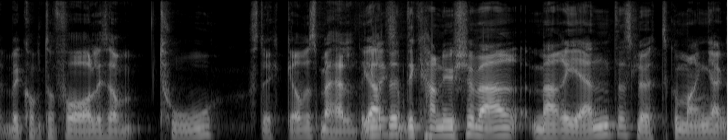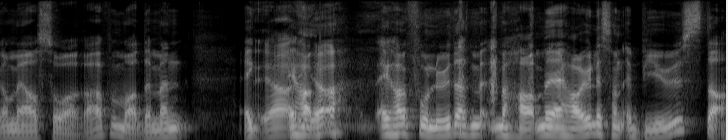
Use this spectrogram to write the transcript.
vi kom til å få liksom to stykker, hvis vi er heldige. Ja, det, liksom. det kan jo ikke være mer igjen til slutt, hvor mange ganger vi har såra, på en måte. Men jeg, Ja, jeg, har, ja. jeg har funnet ut at vi, vi, har, vi har jo litt sånn abuse, da.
